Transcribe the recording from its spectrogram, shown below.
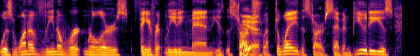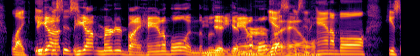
was one of Lina Wertmüller's favorite leading men. He's the star of Swept Away, the star of Seven Beauties. Like He it- got this is he got murdered by Hannibal in the He movie did get Hannibal. murdered. Yes, by he's in Hannibal. He's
